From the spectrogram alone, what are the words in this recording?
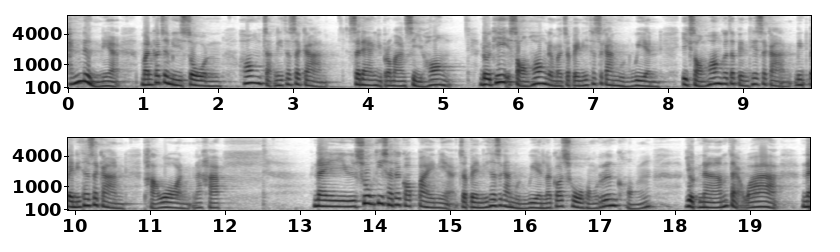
ชั้นหนึ่งเนี่ยมันก็จะมีโซนห้องจัดนิทรรศการ แสดงอยู่ประมาณ 4 ห้อง โดยที่ 2 ห้องเนี่ยมันจะเป็นนิทรรศการหมุนเวียน อีก 2 ห้องก็จะเป็นเทศกาลเป็นนิทรรศการถาวรนะคะในช่วงที่ชัตเตอร์กอปไปเนี่ยจะเป็นนิทรรศการหมุนเวียน แล้วก็โชว์ของเรื่องของหยดน้ำแต่ว่าใน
